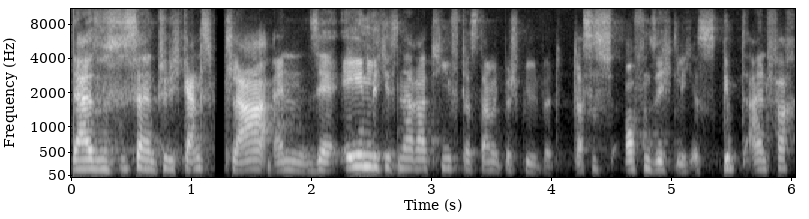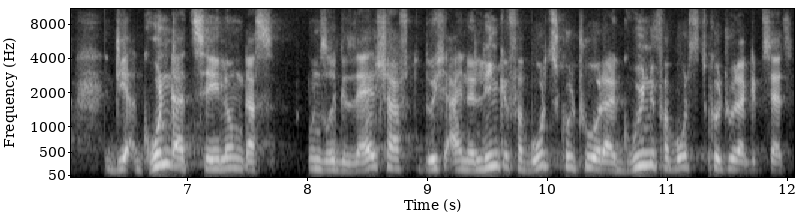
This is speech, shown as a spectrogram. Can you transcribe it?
Ja, also es ist ja natürlich ganz klar ein sehr ähnliches Narrativ, das damit bespielt wird. Das ist offensichtlich. Es gibt einfach die Grunderzählung, dass unsere Gesellschaft durch eine linke Verbotskultur oder grüne Verbotskultur, da gibt es jetzt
